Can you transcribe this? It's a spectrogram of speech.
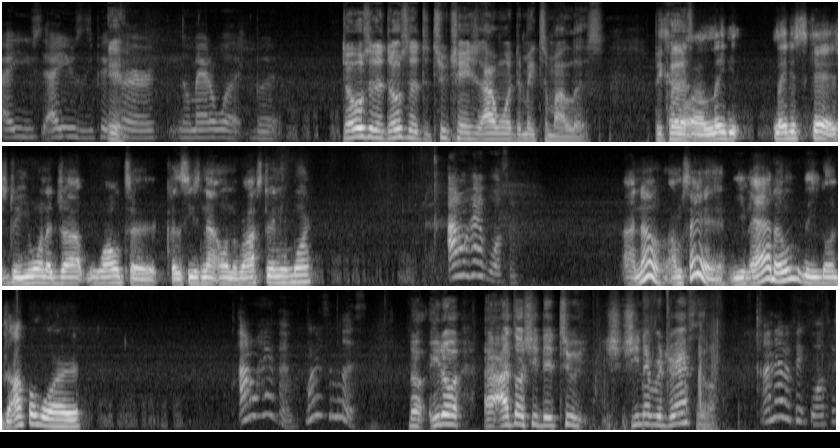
I use I usually pick Yeah. her no matter what, but those are the those are the two changes I wanted to make to my list because So, uh, lady, lady sketch. Do you want to drop Walter because he's not on the roster anymore? I don't have Walter. I know. I'm saying you had him. You're gonna drop him or? I don't have him. Where's the list? No, you know? I, I thought she did too. She, she never drafted him. I never picked Walter.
